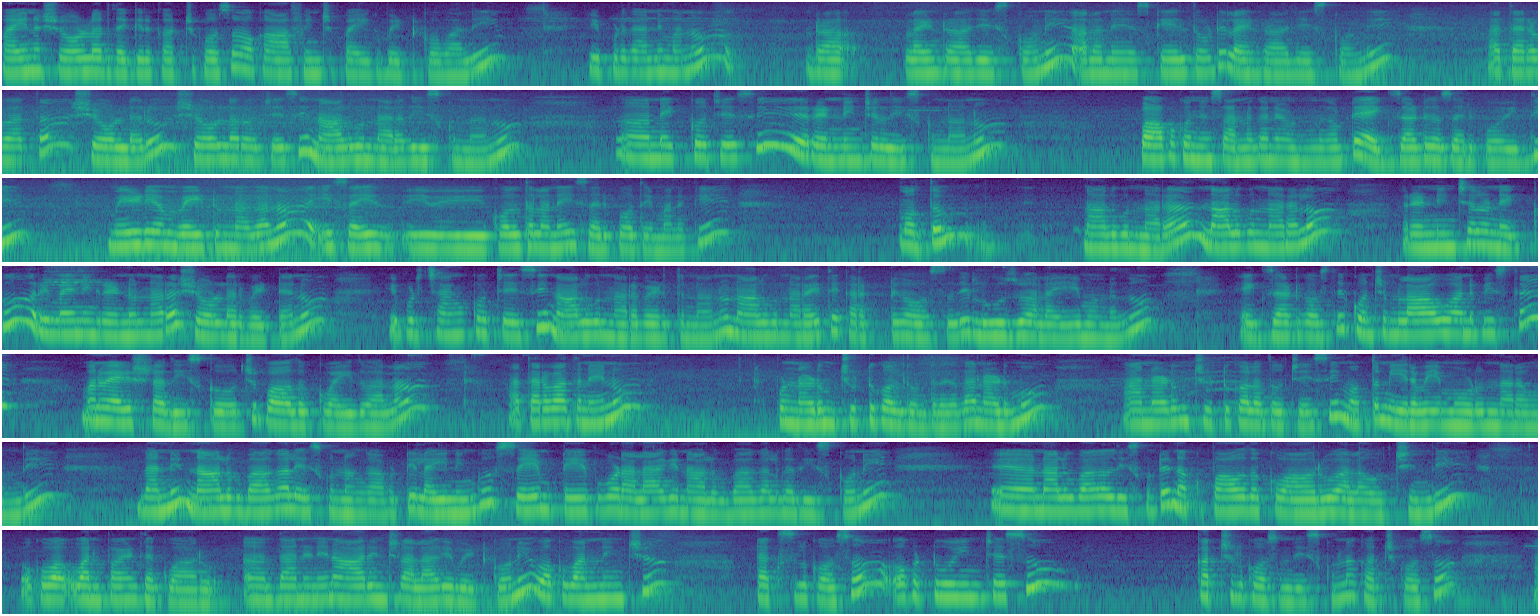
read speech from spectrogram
పైన షోల్డర్ దగ్గర ఖర్చు కోసం ఒక హాఫ్ ఇంచ్ పైకి పెట్టుకోవాలి. ఇప్పుడు దాన్ని మనం డ్రా లైన్ డ్రా చేసుకొని అలానే స్కేల్ తోటి లైన్ డ్రా చేసుకోండి. ఆ తర్వాత షోల్డరు. షోల్డర్ వచ్చేసి నాలుగున్నర తీసుకున్నాను. నెక్ వచ్చేసి రెండించులు తీసుకున్నాను. పాప కొంచెం సన్నగానే ఉంటుంది కాబట్టి ఎగ్జాక్ట్గా సరిపోయిద్ది. మీడియం వెయిట్ ఉన్నా కానీ ఈ సైజ్ ఈ కొలతలు అనేవి సరిపోతాయి మనకి. మొత్తం నాలుగున్నర. నాలుగున్నరలో రెండించెల నెక్ రిమైనింగ్ రెండున్నర షోల్డర్ పెట్టాను. ఇప్పుడు చంక్ వచ్చేసి నాలుగున్నర పెడుతున్నాను. నాలుగున్నర అయితే కరెక్ట్గా వస్తుంది. లూజు అలా ఏముండదు ఎగ్జాక్ట్గా వస్తే కొంచెం లావు అనిపిస్తే మనం ఎక్స్ట్రా తీసుకోవచ్చు. పావుదొక్కు ఐదు అలా. ఆ తర్వాత నేను ఇప్పుడు నడుము చుట్టుకొలత ఉంటుంది కదా నడుము. ఆ నడుము చుట్టుకొలత వచ్చేసి మొత్తం ఇరవై మూడున్నర ఉంది. దాన్ని నాలుగు భాగాలు వేసుకున్నాం కాబట్టి లైనింగ్. సేమ్ టేప్ కూడా అలాగే నాలుగు భాగాలుగా తీసుకొని నాలుగు భాగాలు తీసుకుంటే నాకు పావు తక్కువ ఆరు అలా వచ్చింది. ఒక వన్ పాయింట్ తక్కువ ఆరు. దాన్ని నేను ఆరు ఇంచులు అలాగే పెట్టుకొని ఒక వన్ ఇంచు టక్స్ల కోసం ఒక టూ ఇంచెస్ ఖర్చుల కోసం తీసుకున్న ఖర్చు కోసం.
